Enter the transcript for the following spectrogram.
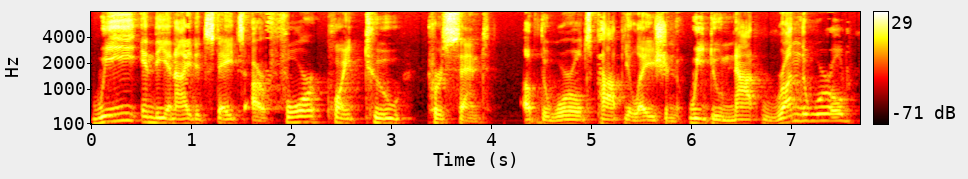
We in the United States are 4.2 percent of the world's population. We do not run the world.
